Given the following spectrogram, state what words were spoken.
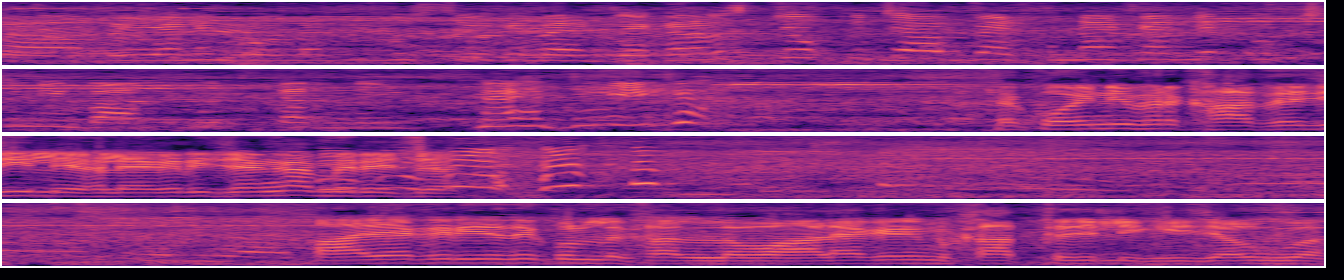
ਹਾਂ ਭਈਆ ਨੇ ਬੋਲਾ ਕਿ ਗੁੱਸੇ ਹੋ ਕੇ ਬੈਠ ਜਾ ਕਰ ਬਸ ਚੁੱਪਚਾਪ ਬੈਠਣਾ ਕਹਿੰਦੇ ਕੁਛ ਨਹੀਂ ਬਾਤ ਕਰਨੀ। ਮੈਂ ਠੀਕ ਆ। ਤੇ ਕੋਈ ਨਹੀਂ ਫਿਰ ਖਾਤੇ 'ਚ ਹੀ ਲਿਖ ਲਿਆ ਕਰੀ ਚੰਗਾ ਮੇਰੇ 'ਚ। ਆ ਜਾ ਕਰੀ ਇਹਦੇ ਕੋਲ ਲਿਖਾ ਲਵਾ ਲਿਆ ਕਰੀ ਖਾਤੇ 'ਚ ਲਿਖੀ ਜਾਊਗਾ।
